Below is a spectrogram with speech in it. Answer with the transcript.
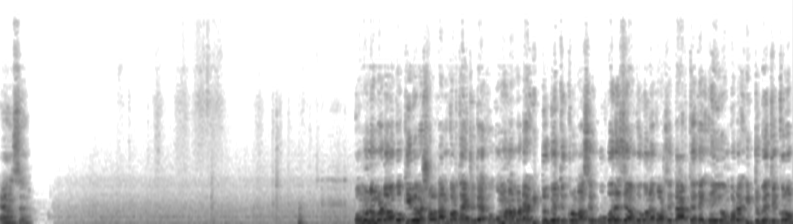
অ্যান্সার অমো নম্বরটা অঙ্ক কীভাবে সমাধান করতে হয় একটু দেখো। অমো নম্বরটা একটু ব্যতিক্রম আছে। উপরে যে অঙ্ক অঙ্কগুলো করছে, তার থেকে এই অঙ্কটা একটু ব্যতিক্রম।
